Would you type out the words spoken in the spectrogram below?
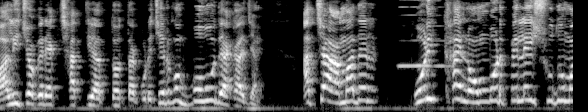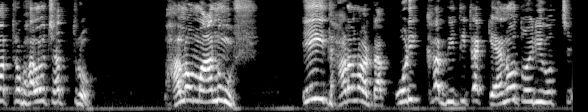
বালিচকের এক ছাত্রী আত্মহত্যা করেছে। এরকম বহু দেখা যায়। আচ্ছা আমাদের পরীক্ষায় নম্বর পেলেই শুধুমাত্র ভালো ছাত্র, ভালো মানুষ, এই ধারণাটা পরীক্ষা ভীতিটা কেন তৈরি হচ্ছে?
